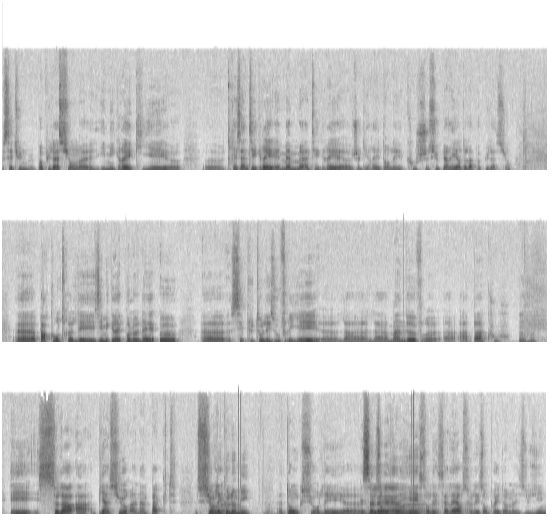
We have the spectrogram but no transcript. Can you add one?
c'est une population immigrée qui est euh, très intégrés et même intégrés, euh, je dirais, dans les couches supérieures de la population. Euh, par contre, les immigrés polonais, eux, c'est plutôt les ouvriers, la, main-d'œuvre à, bas coût. Mhm. Et cela a bien sûr un impact sur l'économie, donc sur les, employés, sur les salaires, sur les employés dans les usines,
